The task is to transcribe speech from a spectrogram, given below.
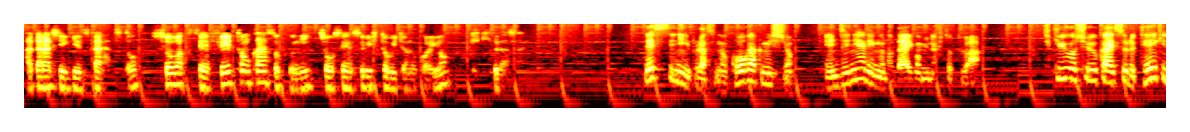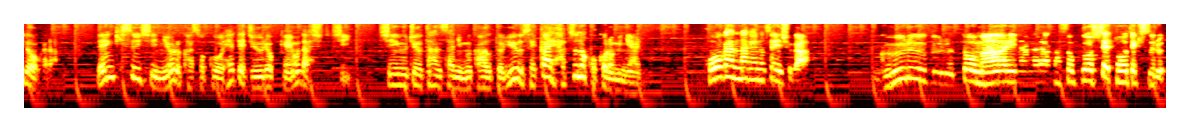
新しい技術開発と小惑星フェイトン観測に挑戦する人々の声をお聞きください。デスティニープラスの工学ミッション、エンジニアリングの醍醐味の一つは、地球を周回する低軌道から電気推進による加速を経て重力圏を脱出し、新宇宙探査に向かうという世界初の試みにあります。砲丸投げの選手がぐるぐると回りながら加速をして投擲する。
